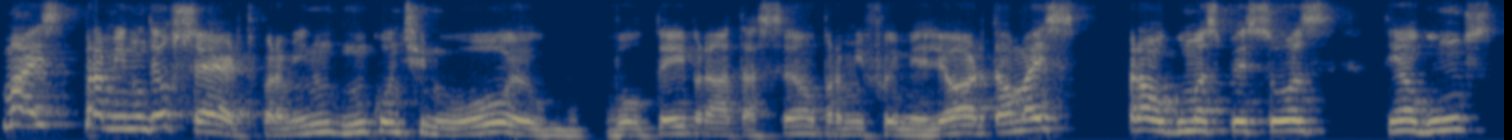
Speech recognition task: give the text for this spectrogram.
Mas para mim não deu certo, para mim não, não, continuou, eu voltei para natação, para mim foi melhor tal, mas para algumas pessoas tem alguns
